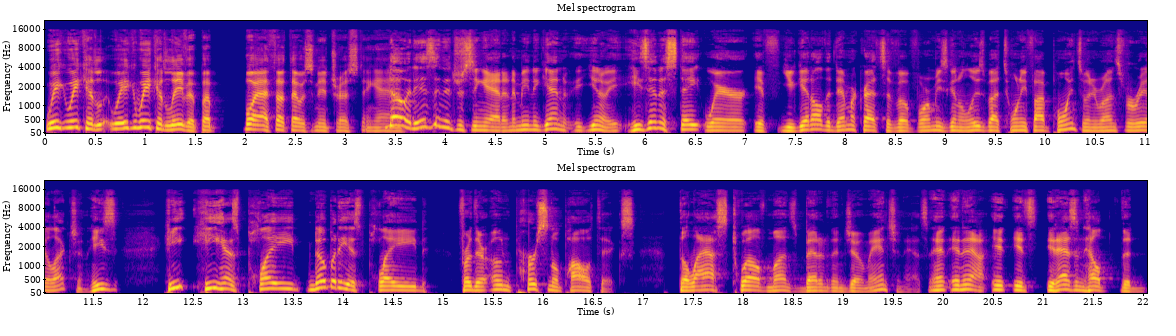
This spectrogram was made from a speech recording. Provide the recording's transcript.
we we could we we could leave it, but boy, I thought that was an interesting ad. No, it is an interesting ad. And I mean, again, you know, he's in a state where if you get all the Democrats to vote for him, he's going to lose by 25 points when he runs for reelection. He's, he, he has played, nobody has played for their own personal politics the last 12 months better than Joe Manchin has. And, and now it, it's, it hasn't helped the,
